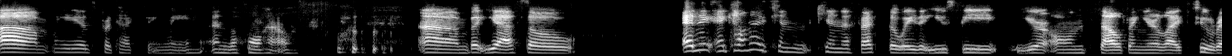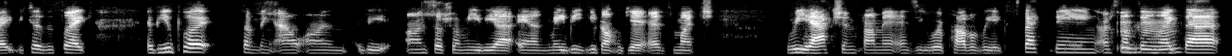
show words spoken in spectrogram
Um, he is protecting me and the whole house. um, but yeah, so and it, it kind of can can affect the way that you see your own self and your life too, right? Because it's like if you put something out on the on social media and maybe you don't get as much reaction from it as you were probably expecting or something mm-hmm. like that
